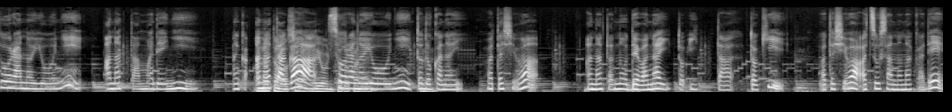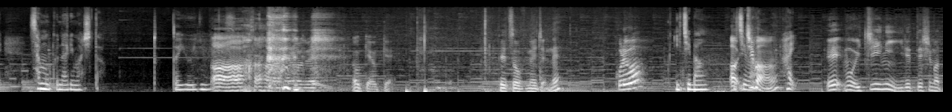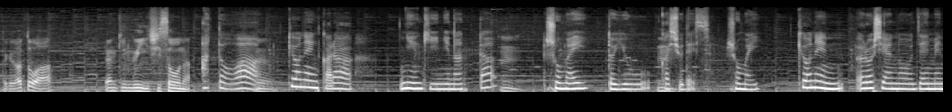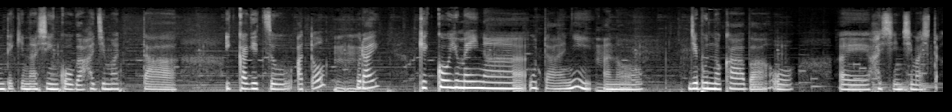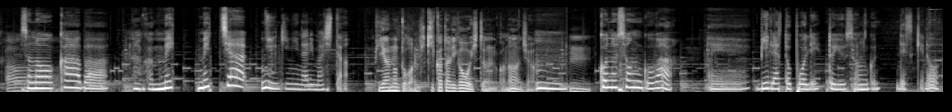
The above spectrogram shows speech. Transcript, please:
空のようにあなたまでになんかああななたたは空がのように届かない。空のように届かない、私はあなたのではないと言った時私は暑さの中で寒くなりました。とという意味。ああなるほどねオッケーオッケー別オブメイちゃんねこれは？一番。あ一番。はい。えもう1位に入れてしまったけどあとは？ランキングインしそうな。あとは、うん。去年から人気になったうん。シュメイという歌手です、シュメイ。去年ロシアの全面的な侵攻が始まった1ヶ月後うんうん。ぐらい、結構有名な歌に、うん。あの自分のカーバーを、えー発信しました。そのカーバーなんかめめっちゃ人気になりました、ピアノとかの弾き語りが多い人なのかなじゃあ。うん、うん。このソングは、えービラトポリというソングですけど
